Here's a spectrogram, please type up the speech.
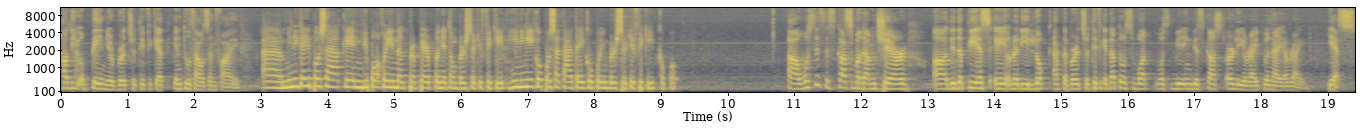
how did you obtain your birth certificate in 2005? Ah, minigay po sa akin, hindi po ako yung nag-prepare po nitong birth certificate. Hiningi ko po sa tatay ko po yung birth certificate ko po. Uh, was this discussed, Madam Chair? Uh, did the PSA already look at the birth certificate? That was what was being discussed earlier, right, when I arrived? Yes.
